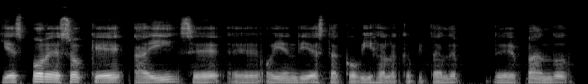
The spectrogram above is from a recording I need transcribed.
y es por eso que ahí se eh, hoy en día está Cobija, la capital de, de Pando,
